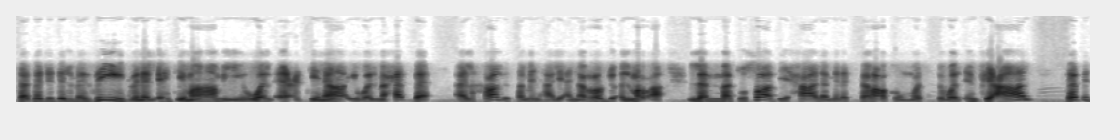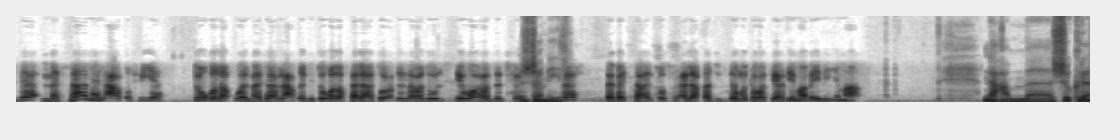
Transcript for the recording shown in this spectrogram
ستجد المزيد من الاهتمام والإعتناء والمحبة. الخالصة منها لأن الرجل المرأة لما تصاب بحالة من التراكم والانفعال تبدأ مسامها العاطفية تغلق والمجال العاطفي تغلق فلا تعطي الرجل سوى ردة فعل جميل فبالتالي تصبح العلاقه جدا متوترة فيما بينهما. نعم شكرا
